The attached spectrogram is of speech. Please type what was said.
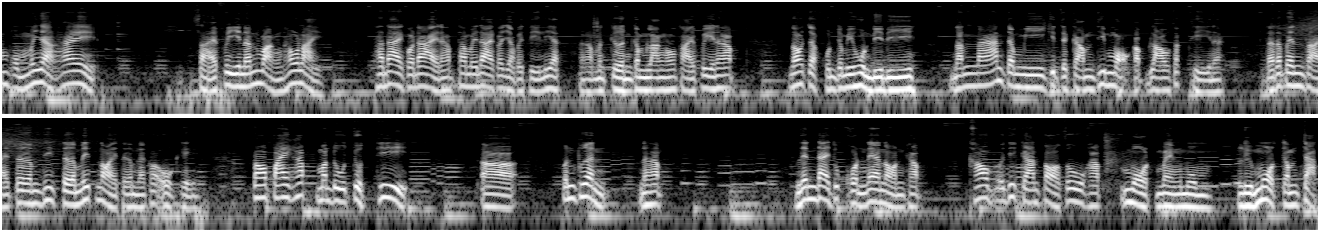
ำผมไม่อยากให้สายฟรีนั้นหวังเท่าไหร่ ถ้าได้ก็ได้นะครับ ถ้าไม่ได้ก็อย่าไปซีเรียสนะครับ มันเกินกำลังของสายฟรีนะครับ นอกจากคุณจะมีหุ่นดีๆ นานๆจะมีกิจกรรมที่เหมาะกับเราสักทีนะ แต่ถ้าเป็นสายเติมที่เติมนิดหน่อยเติมแล้วก็โอเค ต่อไปครับมาดูจุดที่เพื่อนๆนะครับ เล่นได้ทุกคนแน่นอนครับ เข้าไปที่การต่อสู้ครับ โหมดแมงมุม หรือโหมดกำจัด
